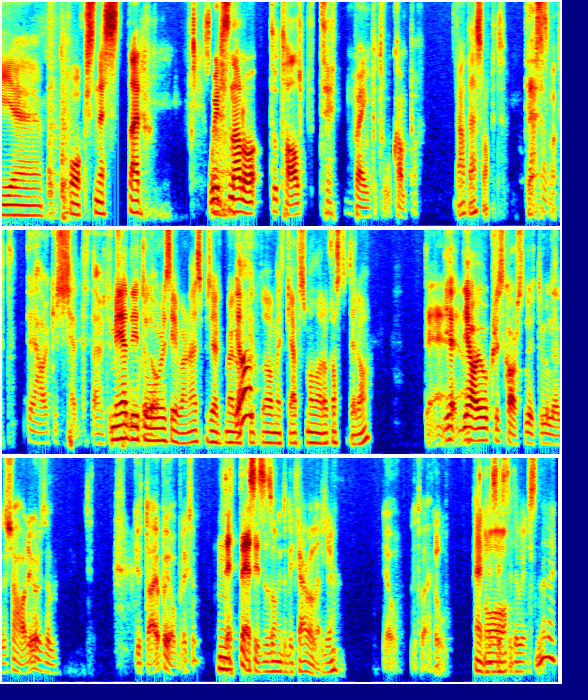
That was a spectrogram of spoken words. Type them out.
i eh, Hawks nest der. Så- Wilson har nå totalt 13 poeng på to kamper. Ja, det er svakt. Det er svakt. Det har jo ikke skjedd. Er Med de to dårlig. receiverne, spesielt med Ja. Og Metcalf, som han har å kaste til òg. De, de har jo Chris Carson ute, men ellers så har de jo liksom Gutta er jo på jobb, liksom. Dette er siste sesong til Pete Carroll, er det ikke det? Jo, det tror jeg. Jo. Eller Og- siste til Wilson, eller?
